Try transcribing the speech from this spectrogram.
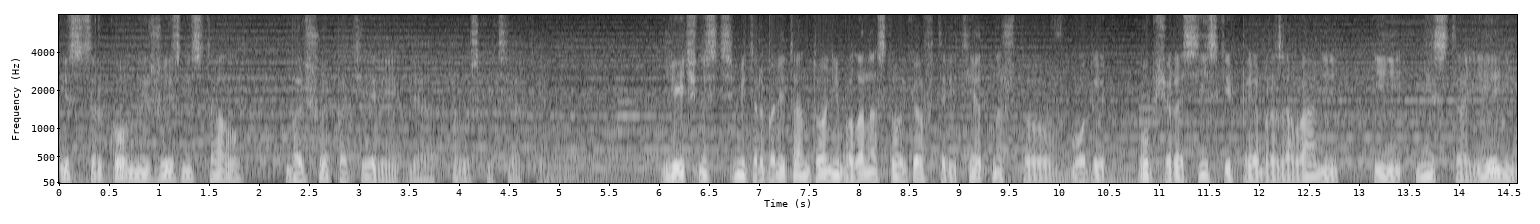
из церковной жизни стал большой потерей для русской церкви. Личность митрополита Антония была настолько авторитетна, что в годы общероссийских преобразований и нестроений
